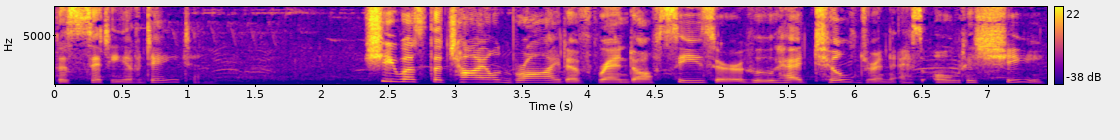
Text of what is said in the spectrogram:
the city of Dayton. She was the child bride of Randolph Cesar, who had children as old as she.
